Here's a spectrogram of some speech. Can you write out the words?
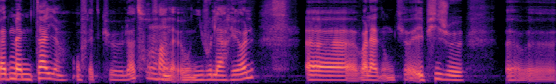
pas de même taille en fait que l'autre, mmh au niveau de l'aréole. voilà donc et puis je euh,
